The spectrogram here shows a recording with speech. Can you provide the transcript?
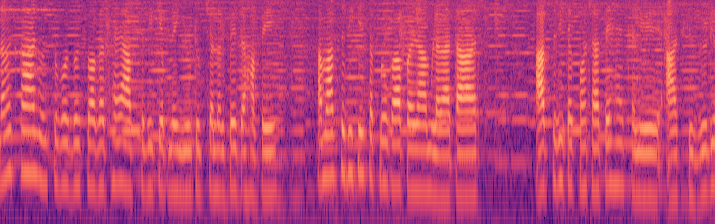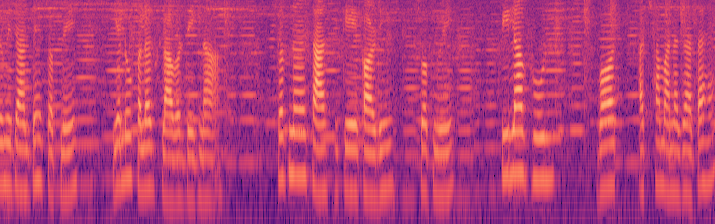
नमस्कार दोस्तों, बहुत बहुत स्वागत है आप सभी के अपने यूट्यूब चैनल पे, जहाँ पे हम आप सभी के सपनों का परिणाम लगातार आप सभी तक पहुँचाते हैं। चलिए, आज की वीडियो में जानते हैं स्वप्ने येलो कलर फ्लावर देखना। स्वप्न शास्त्र के अकॉर्डिंग स्वप्न में पीला फूल बहुत अच्छा माना जाता है।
